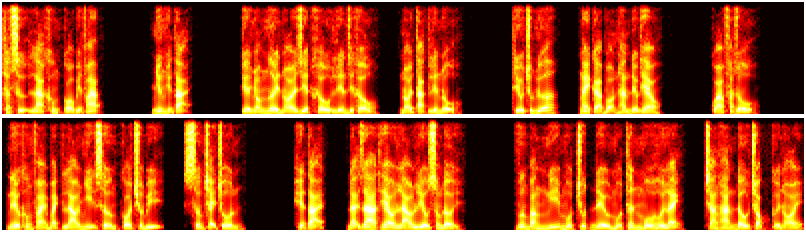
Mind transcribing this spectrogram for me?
thật sự là không có biện pháp. Nhưng hiện tại, kia nhóm người nói diệt khẩu liền diệt khẩu, nói tạc liền nổ. Thiếu chút nữa, ngay cả bọn hắn đều theo. Quá phát rổ nếu không phải bạch lão nhị sớm có chuẩn bị, sớm chạy trốn. Hiện tại, đại gia theo lão liêu xong đời. Vương bằng nghĩ một chút đều một thân mồ hôi lạnh, tráng hắn đầu chọc cười nói,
